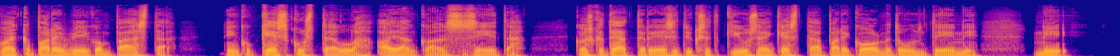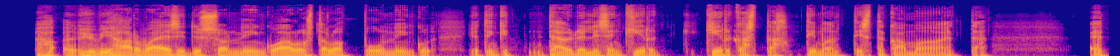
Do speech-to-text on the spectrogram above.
vaikka parin viikon päästä – niin kuin keskustella ajan kanssa siitä, koska teatteriesityksetkin usein kestää pari-kolme tuntia, niin, niin hyvin harva esitys on niin kuin alusta loppuun niin kuin jotenkin täydellisen kir- kirkasta, timanttista kamaa, että et,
